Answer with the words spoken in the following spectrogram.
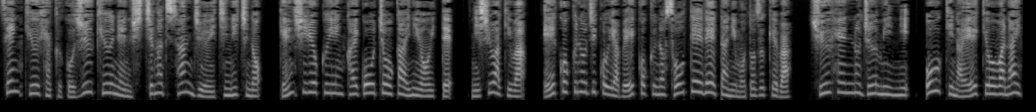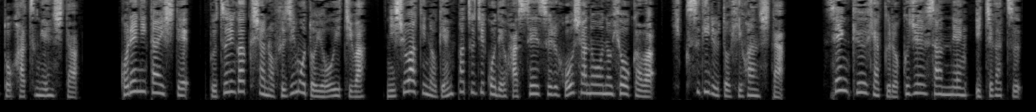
1959年7月31日の原子力委員会公聴会において、西脇は英国の事故や米国の想定データに基づけば、周辺の住民に大きな影響はないと発言した。これに対して、物理学者の藤本洋一は、西脇の原発事故で発生する放射能の評価は低すぎると批判した。1963年1月、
